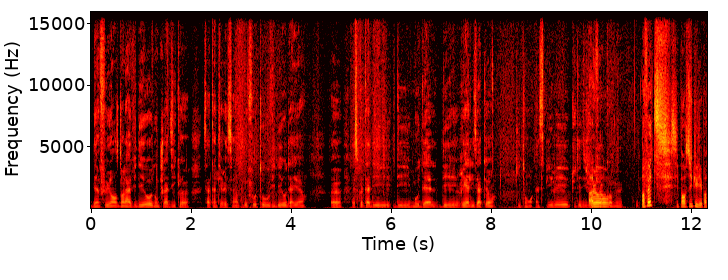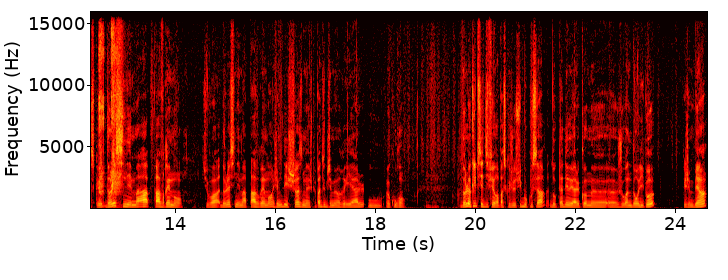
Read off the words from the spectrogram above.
d'influence dans la vidéo, donc tu as dit que ça t'intéressait un peu, photo ou vidéo d'ailleurs. Euh, Est-ce que tu as des, des modèles, des réalisateurs qui t'ont inspiré Tu t'es dit, je vais Alors, faire comme eux? En fait, c'est particulier parce que dans le cinéma, pas vraiment. Tu vois, dans le cinéma, pas vraiment. J'aime des choses, mais je peux pas dire que j'aime un réal ou un courant. Mhm. Dans le clip, c'est différent parce que je suis beaucoup ça. Donc, tu as des réals comme euh, euh, Johan Dorlipo, que j'aime bien.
